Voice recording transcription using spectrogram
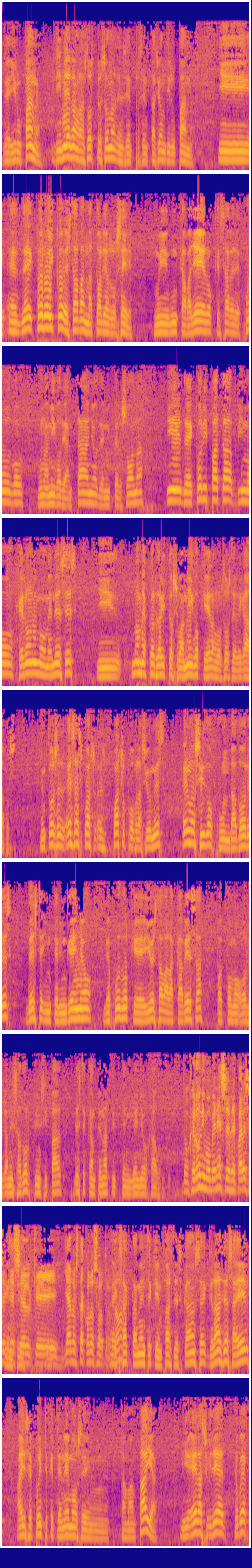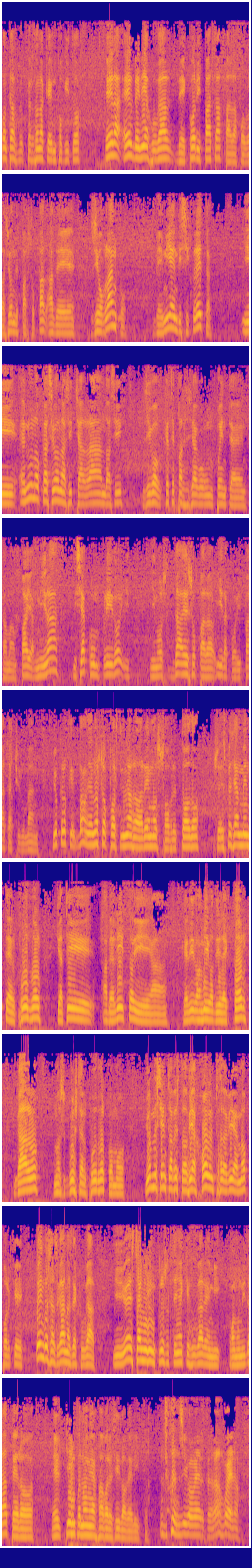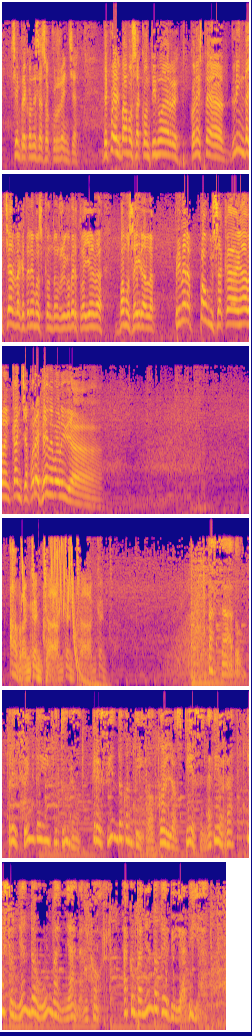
de Irupana, vinieron las dos personas en representación de Irupana. Y eh, de Coroico estaba Natalia Rosere, muy, un caballero que sabe de fútbol, un amigo de antaño, de mi persona. Y de Coripata vino Jerónimo Meneses y no me acuerdo ahorita su amigo que eran los dos delegados. Entonces, esas cuatro, eh, cuatro poblaciones hemos sido fundadores de este interingueño de fútbol que yo estaba a la cabeza como organizador principal de este campeonato interingueño Jauri. Don Jerónimo Meneses me parece Sí, que es el que ya no está con nosotros, ¿no? Exactamente, que en paz descanse. Gracias a él, hay ese puente que tenemos en Tamampaya. Y era su idea, te voy a contar, perdona que un poquito. Era, él venía a jugar de Coripata para la población de Pasto Pa- ah, de Río Blanco. Venía en bicicleta. Y en una ocasión así charlando, así, digo, ¿qué te parece si hago un puente en Tamampaya? Mira, y se ha cumplido y, nos da eso para ir a Coripata, Churumán. Yo creo que, bueno, en nuestra oportunidad lo haremos sobre todo, especialmente el fútbol, que a ti, Abelito, y a querido amigo director, Galo, nos gusta el fútbol como, yo me siento a veces todavía joven todavía, ¿no? Porque tengo esas ganas de jugar. Y yo este año incluso tenía que jugar en mi comunidad, pero el tiempo no me ha favorecido, Abelito. Don Gigoberto, ¿no? Bueno, siempre con esas ocurrencias. Después vamos a continuar con esta linda charla que tenemos con don Rigoberto Ayala. Vamos a ir a la primera pausa acá en Abran Cancha por FM Bolivia. Abran cancha, cancha, cancha. Pasado, presente y futuro, creciendo contigo con los pies en la tierra y soñando un mañana mejor. Acompañándote día a día.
